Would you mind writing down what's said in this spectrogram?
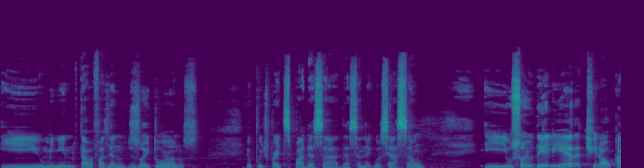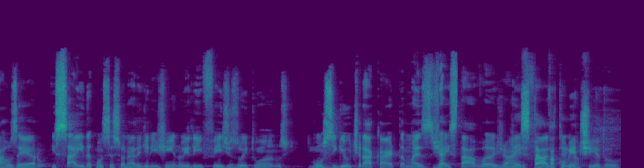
E o menino estava fazendo 18 anos. Eu pude participar dessa, dessa negociação. E o sonho dele era tirar o carro zero e sair da concessionária dirigindo. Ele fez 18 anos, conseguiu tirar a carta, mas já estava já, Uhum. já estava cometido.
